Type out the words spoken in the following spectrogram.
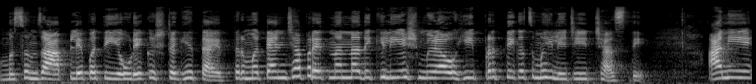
मग समजा आपले पती एवढे कष्ट घेत आहेत तर मग त्यांच्या प्रयत्नांना देखील यश मिळावं ही प्रत्येकच महिलेची इच्छा असते. आणि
